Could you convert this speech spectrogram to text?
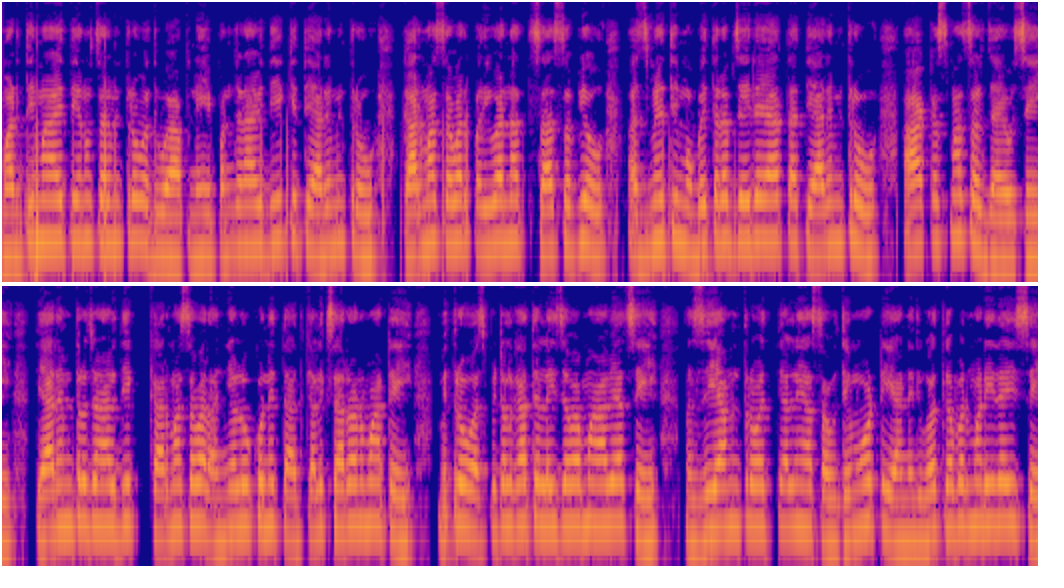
મળતી માહિતી અનુસાર, મિત્રો, વધુ આપને એ પણ જણાવી દઈએ કે ત્યારે મિત્રો કારમાં સવાર પરિવારના સાત સભ્યો અજમેરથી મુંબઈ તરફ જઈ રહ્યા હતા. ત્યારે મિત્રો આ અકસ્માત સર્જાયો છે. ત્યારે મિત્રો જણાવી દઈએ કે કારમાં સવાર અન્ય લોકોને તાત્કાલિક સારવાર માટે મિત્રો હોસ્પિટલ ખાતે લઈ જવામાં આવ્યા છે. જ્યાં મિત્રો અત્યારની આ સૌથી મોટી અને દુઃખદ ખબર મળી રહી છે.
